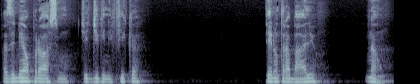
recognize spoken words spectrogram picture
Fazer bem ao próximo te dignifica. Ter um trabalho, não.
